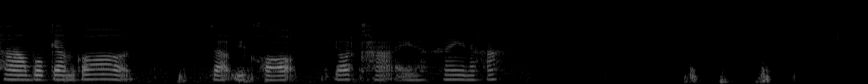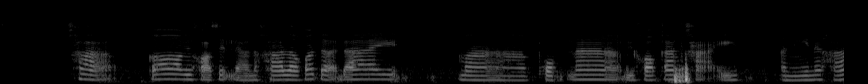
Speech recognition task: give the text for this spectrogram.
ทางโปรแกรมก็จะวิเคราะห์ยอดขายให้นะคะ ค่ะ ก็วิเคราะห์เสร็จแล้วนะคะ เราก็จะได้มาพบหน้าวิเคราะห์การขายอันนี้นะคะ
